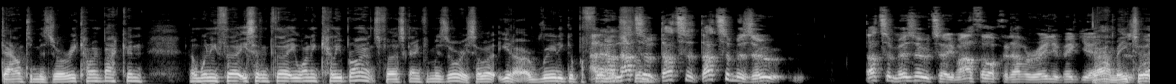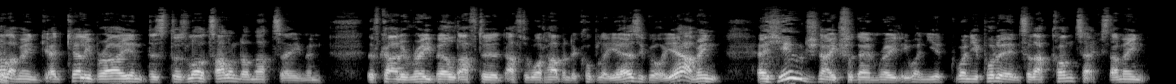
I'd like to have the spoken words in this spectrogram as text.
down to Missouri, coming back and, and winning 37-31 in Kelly Bryant's first game for Missouri. So uh, you know a really good performance. And, that's from, a that's a that's a Missouri. That's a Mizzou team I thought could have a really big year yeah, me as too. well. I mean, Kelly Bryant, there's there's a lot of talent on that team, and they've kind of rebuilt after after what happened a couple of years ago. Yeah, I mean, a huge night for them really when you when you put it into that context. I mean,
